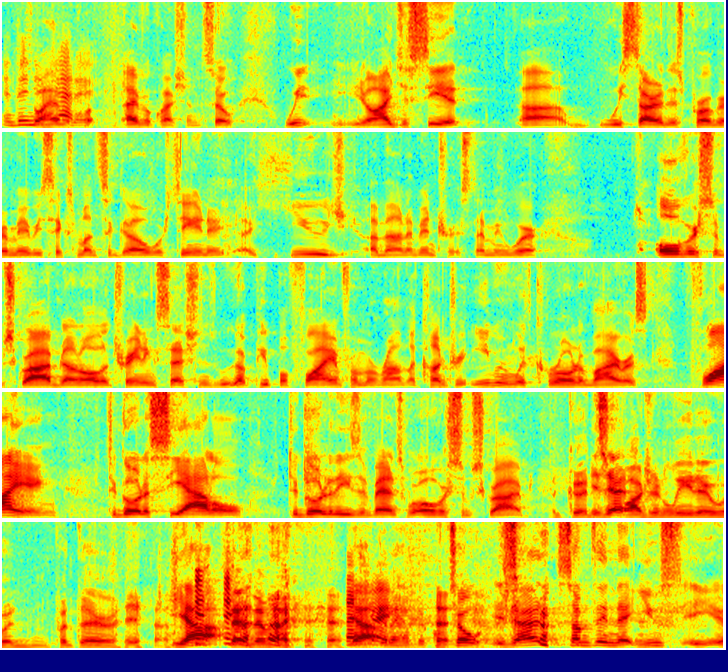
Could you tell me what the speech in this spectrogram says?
and then So you I get a, it. I have a question. So we, you know, I just see it. Uh, we started this program maybe six months ago. We're seeing a, a huge amount of interest. I mean, we're oversubscribed on all the training sessions. We've got people flying from around the country, even with coronavirus, flying to go to Seattle to go to these events. We're oversubscribed. A good Is that- squadron leader would put their, Yeah. send them, yeah. right. So is that something that you see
